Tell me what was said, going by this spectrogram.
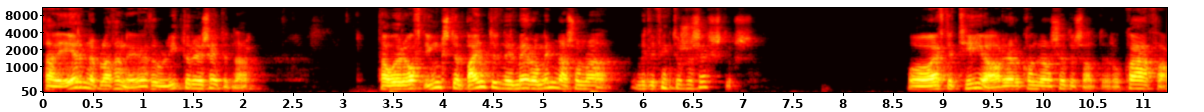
það er nefnilega þannig að þú lítur í sveiturnar þá eru oft yngstum bændunir meira og minna svona millir 50 og 60 og eftir 10 ár eru komin á 70 aldur og hvað þá?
